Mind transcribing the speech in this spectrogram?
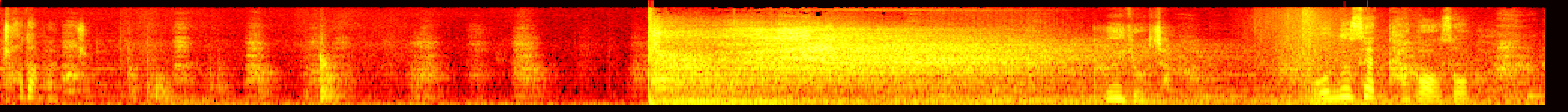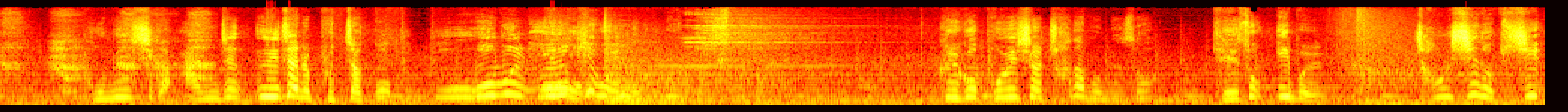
쳐다봤죠. 그 여자가 어느새 다가와서 보민 씨가 앉은 의자를 붙잡고 몸을 일으키고 있는 거예요. 그리고 보민 씨를 쳐다보면서 계속 입을 정신없이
